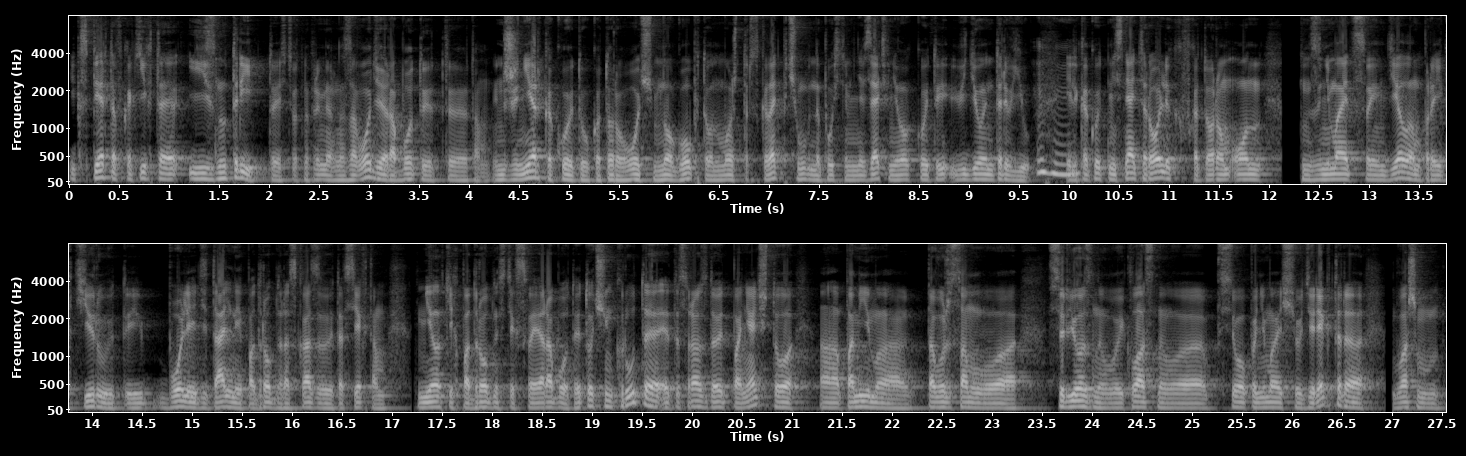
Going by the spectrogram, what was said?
экспертов каких-то и изнутри. То есть вот, например, на заводе работает э, там инженер какой-то, у которого очень много опыта, он может рассказать, почему, допустим, не взять у него какое-то видеоинтервью угу. или какой-то не снять ролик, в котором он занимается своим делом, проектирует и более детально и подробно рассказывает о всех там мелких подробностях своей работы. Это очень круто, это сразу дает понять, что а, помимо того же самого серьезного и классного, всего понимающего директора, в вашем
